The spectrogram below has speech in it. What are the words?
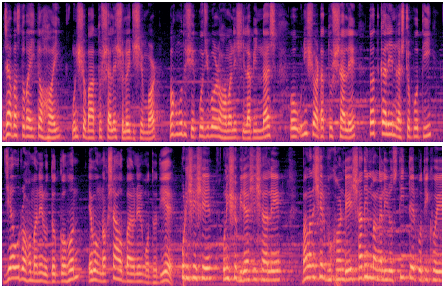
যা বাস্তবায়িত হয় উনিশশো সালের ষোলোই ডিসেম্বর বঙ্গবন্ধু শেখ মুজিবুর রহমানের শিলাবিন্যাস ও উনিশশো আটাত্তর সালে তৎকালীন রাষ্ট্রপতি জিয়াউর রহমানের উদ্যোগ গ্রহণ এবং নকশা আহ্বায়নের মধ্য দিয়ে। পরিশেষে উনিশশো বিরাশি সালে বাংলাদেশের ভূখণ্ডে স্বাধীন বাঙালির অস্তিত্বের প্রতীক হয়ে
